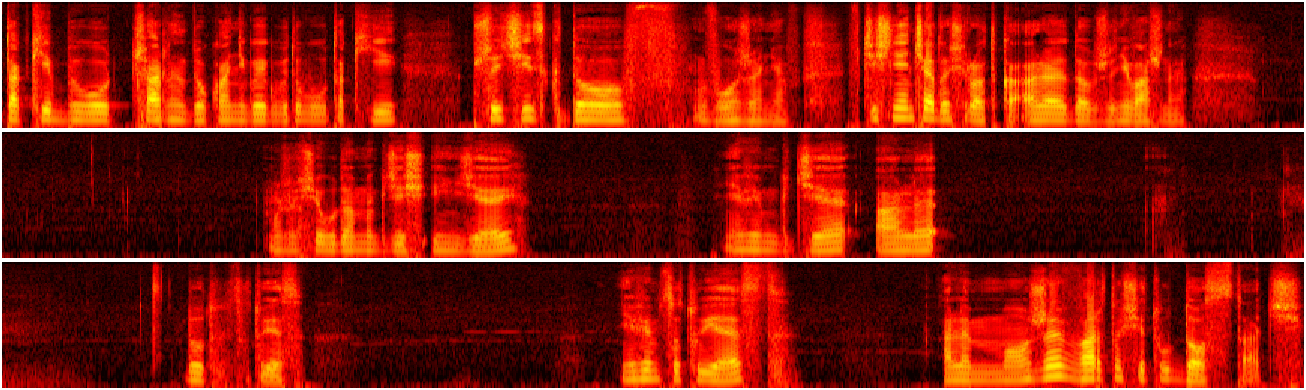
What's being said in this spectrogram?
Takie było czarne dookoła niego, jakby to był taki przycisk do włożenia, wciśnięcia do środka, ale dobrze, nieważne. Może się udamy gdzieś indziej. Nie wiem gdzie, ale... Dud, co tu jest? Nie wiem co tu jest, ale może warto się tu dostać.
